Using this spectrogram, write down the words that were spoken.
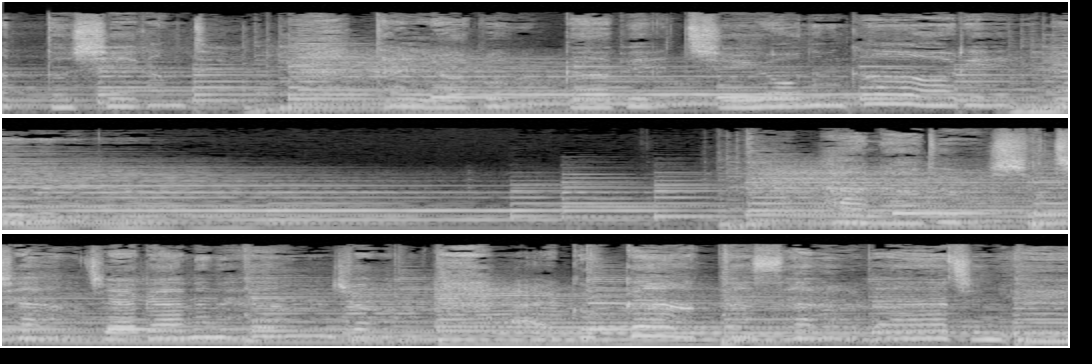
꿈 같던 시간들 달려볼까 빛이 오는 거리를 하나 둘씩 찾아가는 흔적 알 것 같아 사라진 이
